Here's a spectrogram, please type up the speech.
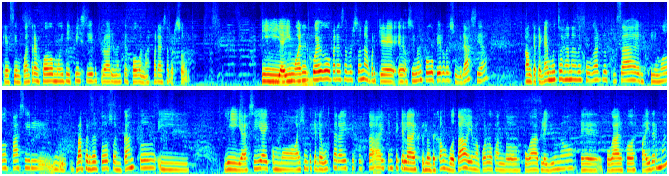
que si encuentra el juego muy difícil, probablemente el juego no es para esa persona. Y ahí muere el juego para esa persona porque eh, si no el juego pierde su gracia. Aunque tengáis muchas ganas de jugarlo, quizás el, el modo fácil va a perder todo su encanto y, y así hay como hay gente que le gusta la dificultad, hay gente que la, los dejamos botados. Yo me acuerdo cuando jugaba Play 1, eh, jugaba el juego de Spider-Man.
